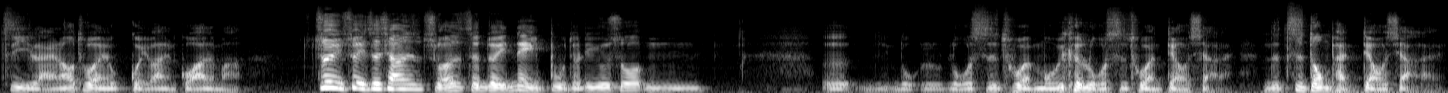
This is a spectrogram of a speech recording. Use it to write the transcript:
自己来，然后突然有鬼把你刮的嘛。所以，所以这相信主要是针对内部的，例如说，嗯，呃，螺螺丝突然某一颗螺丝突然掉下来，你的自动盘掉下来，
